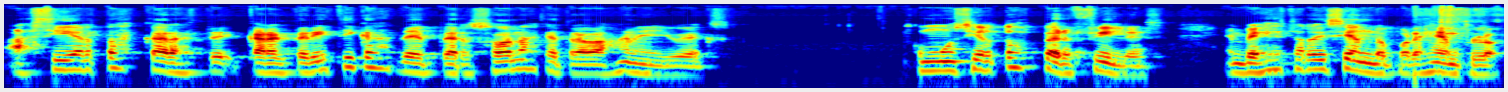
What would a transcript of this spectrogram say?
a ciertas caracte- características de personas que trabajan en UX, como ciertos perfiles. En vez de estar diciendo, por ejemplo,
